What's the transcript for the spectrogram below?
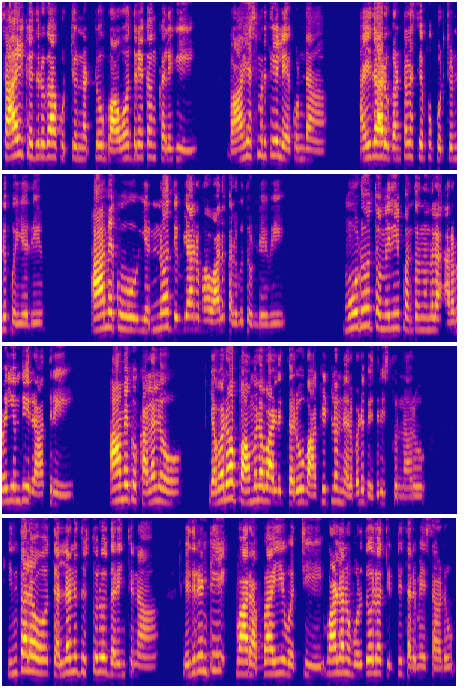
సాయికెదురుగా కూర్చున్నట్లు భావోద్రేకం కలిగి బాహ్యస్మృతి లేకుండా ఐదారు గంటల సేపు కూర్చుండిపోయేది. ఆమెకు ఎన్నో దివ్యానుభవాలు కలుగుతుండేవి. మూడు తొమ్మిది పంతొమ్మిది వందల అరవై ఎనిమిది రాత్రి ఆమెకు కలలో ఎవరో పాముల వాళ్ళిద్దరూ వాకిట్లో నిలబడి బెదిరిస్తున్నారు. ఇంతలో తెల్లని దుస్తులు ధరించిన ఎదురింటి వారబ్బాయి వచ్చి వాళ్ళను ఉర్దూలో తిట్టి తరిమేశాడు.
